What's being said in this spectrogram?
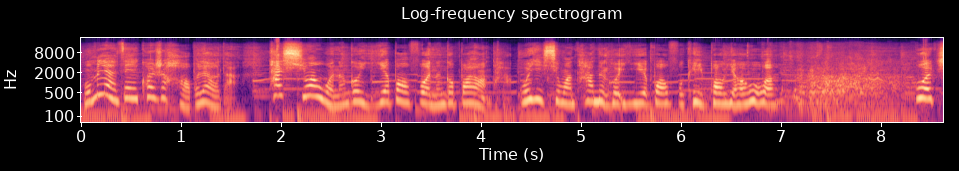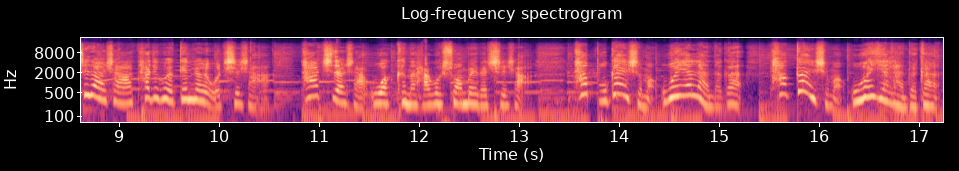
我们俩在一块是好不了的。他希望我能够一夜暴富，能够包养他；我也希望他能够一夜暴富，可以包养我。我吃点啥，他就会跟着我吃啥；他吃点啥，我可能还会双倍的吃啥。他不干什么，我也懒得干；他干什么，我也懒得干。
